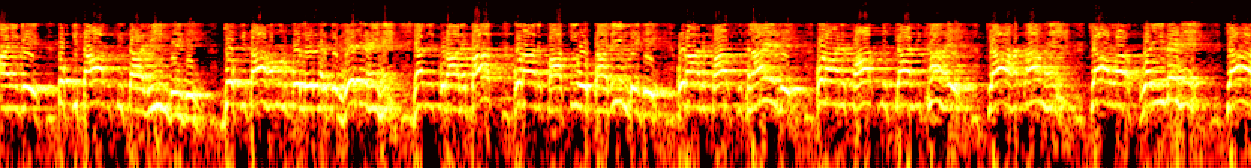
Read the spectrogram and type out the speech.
آئیں گے تو کتاب کی تعلیم دیں گے۔ جو کتاب ہم ان کو لے کر کے بھیج رہے ہیں یعنی قرآن پاک قرآن پاک کی وہ تعلیم دیں گے، قرآن پاک سکھلائیں گے۔ قرآن پاک میں کیا لکھا ہے؟ کیا حکام ہے کیا وعیدے ہیں؟ کیا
